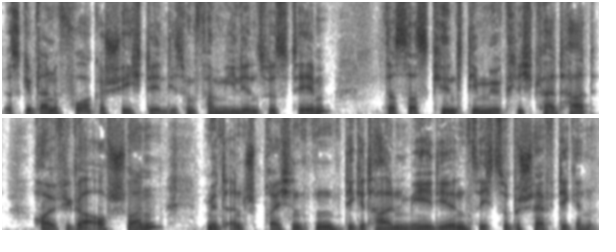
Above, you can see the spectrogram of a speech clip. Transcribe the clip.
Es gibt eine Vorgeschichte in diesem Familiensystem, dass das Kind die Möglichkeit hat, häufiger auch schon mit entsprechenden digitalen Medien sich zu beschäftigen.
